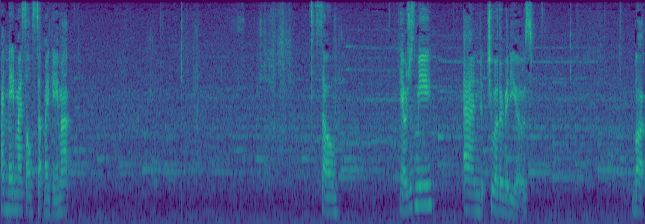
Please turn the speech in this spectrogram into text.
I made myself step my game up. So, yeah, it was just me and two other videos. But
